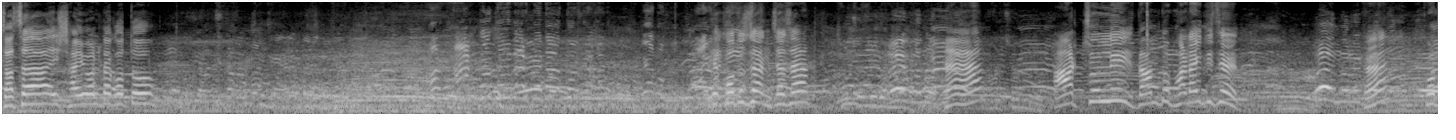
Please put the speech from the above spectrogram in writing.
চাচা এই সাইওয়ালটা কত? কত চান, চাচা? হ্যাঁ? আটচল্লিশ, দাম তো ফাটাই দিচ্ছেন হ্যাঁ? কত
